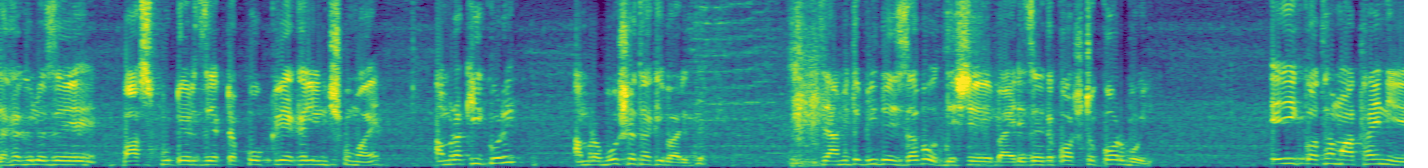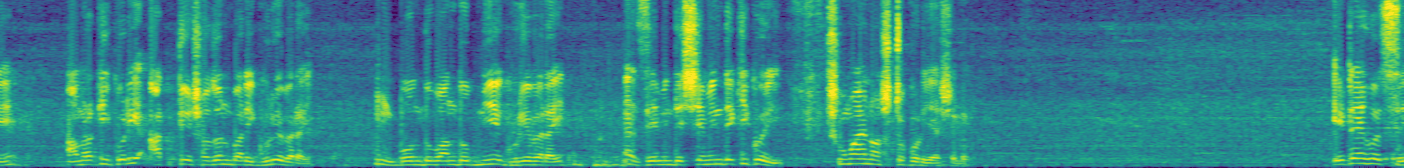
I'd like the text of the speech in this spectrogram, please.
দেখা গেলো যে পাসপোর্টের যে একটা প্রক্রিয়াকালীন সময়, আমরা কি করি? আমরা বসে থাকি বাড়িতে, যে আমি তো বিদেশ যাব, দেশে বাইরে যাইতে কষ্ট করবই। এই কথা মাথায় নিয়ে আমরা কি করি? আত্মীয় স্বজন বাড়ি ঘুরে বেড়াই বন্ধু বান্ধব নিয়ে ঘুরে বেড়াই হ্যাঁ জেমিন সেমিন দিয়ে কি করি? সময় নষ্ট করি আসলে। এটাই হচ্ছে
